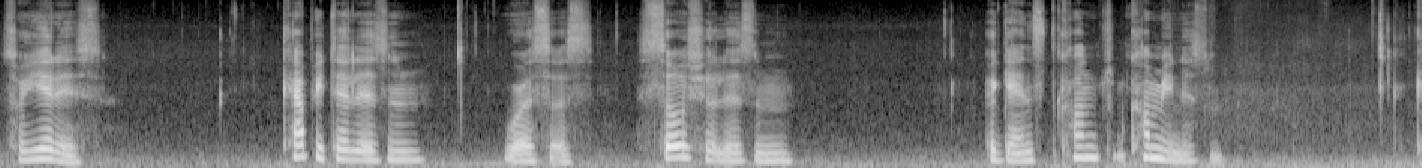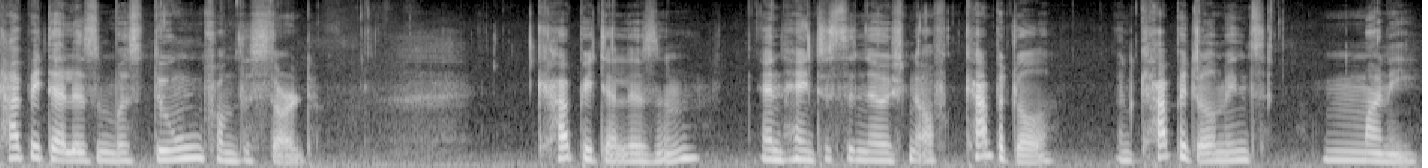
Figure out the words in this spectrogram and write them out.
So here it is capitalism versus socialism against communism. Capitalism was doomed from the start. Capitalism enhances the notion of capital, and capital means money.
